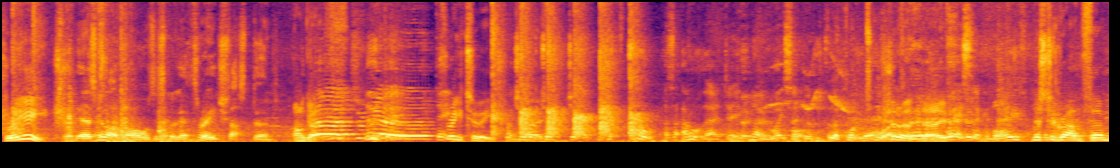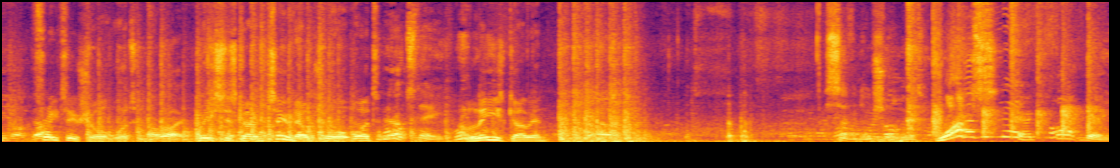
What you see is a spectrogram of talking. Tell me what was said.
Three each. Yeah, it's got a lot of goals. It's got to get three each. That's done. I'm going No, Dave, Dave. three to each from Dave. Ch- ch- Oh, as an there, Dave. No, wait a second. Look, what Shut up, Wait a Dave. second, Dave. Mr. Grantham, 3 2 Shortwood. All right. Reese is going 2 0 Shortwood. Adults, Dave. Wait, And Lee's going. Seven no Shortwood. What? Yeah, it can't be.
